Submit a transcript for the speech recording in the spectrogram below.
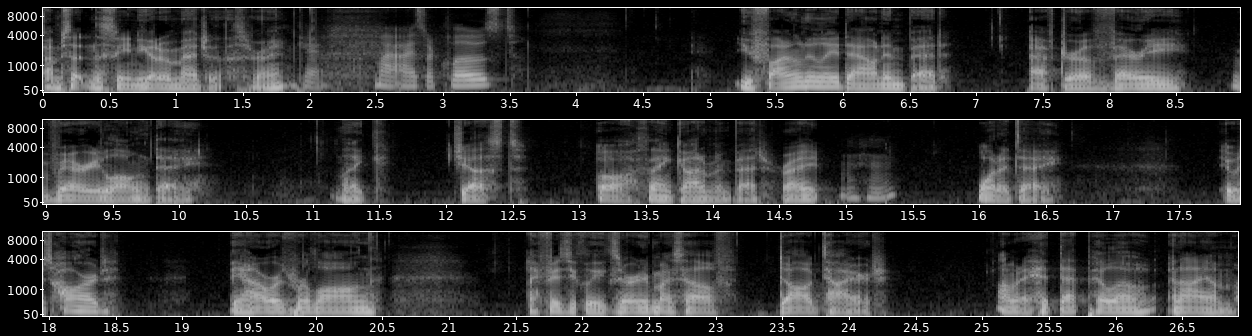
I'm setting the scene. You got to imagine this, right? Okay. My eyes are closed. You finally lay down in bed after a very, very long day. Like, just, oh, thank God I'm in bed, right? Mm-hmm. What a day. It was hard. The hours were long. I physically exerted myself, dog tired. I'm going to hit that pillow and I am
